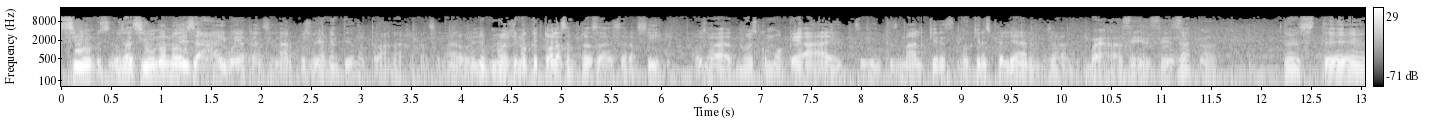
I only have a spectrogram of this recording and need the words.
si, o sea, si uno no dice, ay, voy a cancelar, pues obviamente ellos no te van a dejar cancelar. Yo me imagino que todas las empresas deben ser así. O sea, no es como que, ay, te sientes mal, quieres no quieres pelear. O sea, bueno, sí, sí, exacto. Este,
